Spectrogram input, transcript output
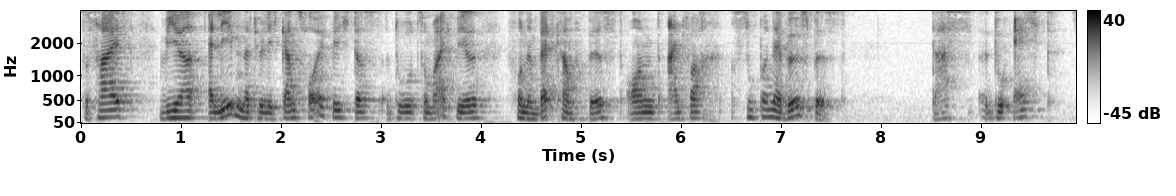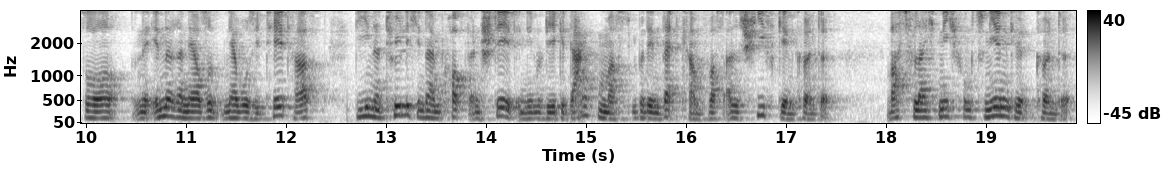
Das heißt, wir erleben natürlich ganz häufig, dass du zum Beispiel von einem Wettkampf bist und einfach super nervös bist. Dass du echt so eine innere Nervosität hast, die natürlich in deinem Kopf entsteht, indem du dir Gedanken machst über den Wettkampf, was alles schiefgehen könnte, was vielleicht nicht funktionieren könnte,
